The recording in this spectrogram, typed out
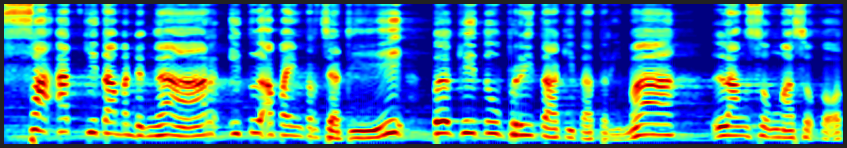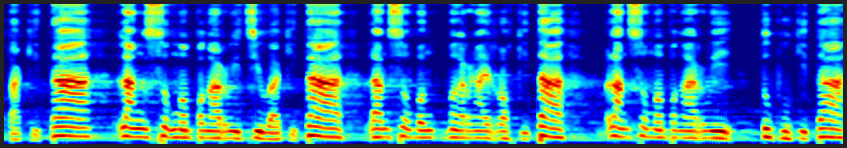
saat kita mendengar itu apa yang terjadi, begitu berita kita terima, langsung masuk ke otak kita, langsung mempengaruhi jiwa kita, langsung mempengaruhi roh kita, langsung mempengaruhi tubuh kita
